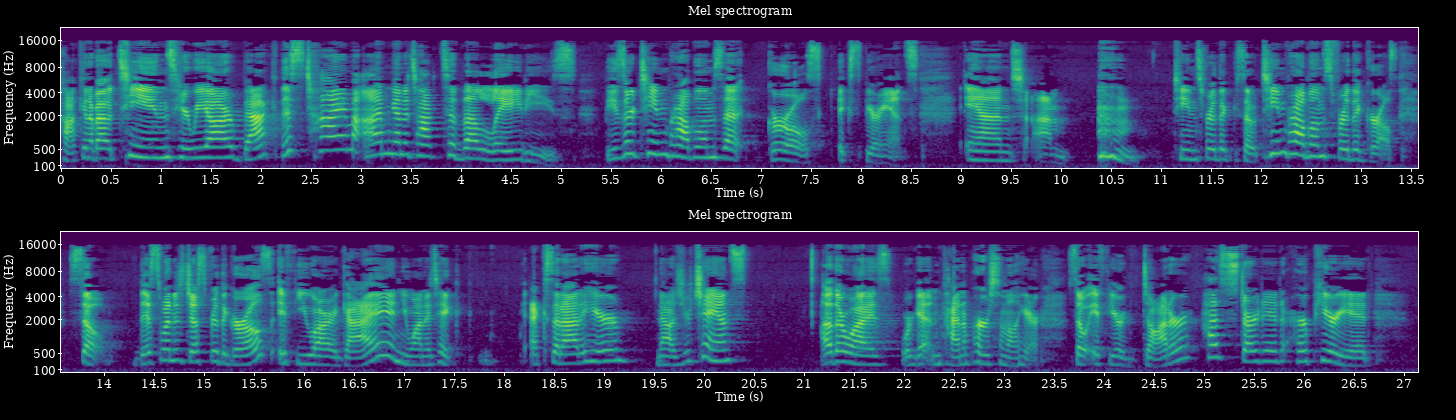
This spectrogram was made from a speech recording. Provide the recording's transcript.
talking about teens. Here we are back. This time I'm going to talk to the ladies. These are teen problems that girls experience. And um, teens for the, so teen problems for the girls. So this one is just for the girls. If you are a guy and you want to take exit out of here, now's your chance. Otherwise, we're getting kind of personal here. So if your daughter has started her period,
